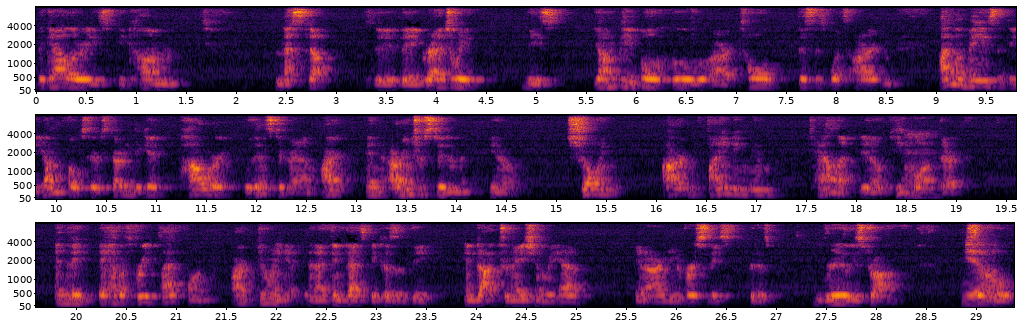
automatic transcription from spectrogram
the galleries become messed up. They, they graduate these young people who are told this is what's art and I'm amazed that the young folks that are starting to get power with Instagram aren't and are interested in you know showing art and finding new talent, you know, people Mhm. out there, and they, they have a free platform, aren't doing it, and I think that's because of the indoctrination we have in our universities that is really strong. Yeah. So,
